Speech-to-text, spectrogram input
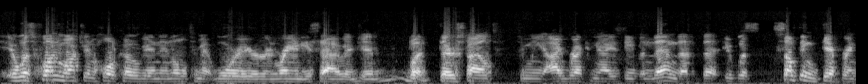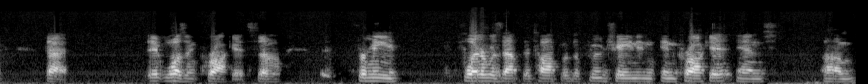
it was fun watching Hulk Hogan and Ultimate Warrior and Randy Savage, and but their style to me, I recognized even then that, that it was something different. That it wasn't Crockett. So for me, Flair was at the top of the food chain in, in Crockett, and um,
